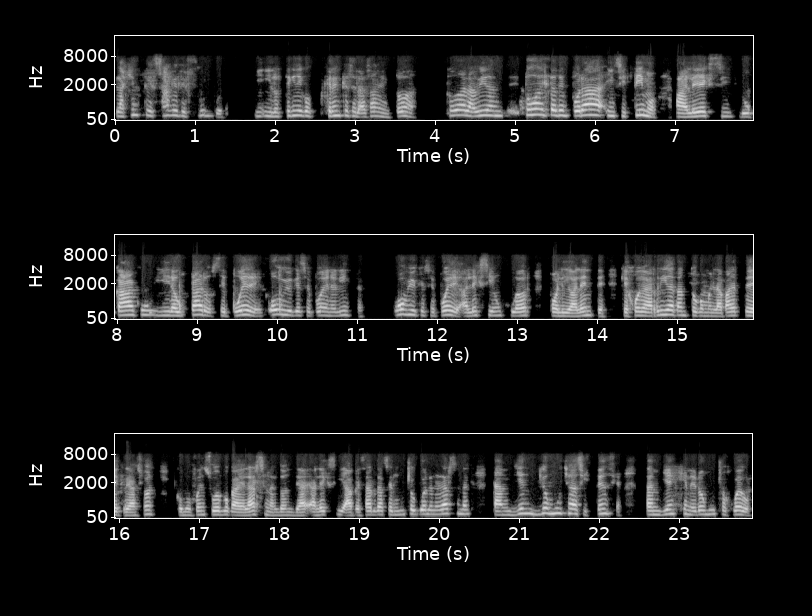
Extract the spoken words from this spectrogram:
la gente sabe de fútbol y, los técnicos creen que se la saben todas. Toda la vida, toda esta temporada, insistimos, Alexis, Lukaku y Lautaro, se puede, obvio que se puede en el Inter, obvio que se puede. Alexis es un jugador polivalente que juega arriba tanto como en la parte de creación, como fue en su época del Arsenal, donde Alexis, a pesar de hacer mucho gol en el Arsenal, también dio mucha asistencia, también generó mucho juego.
